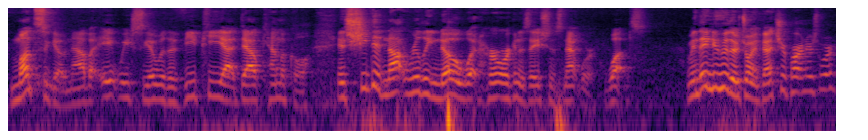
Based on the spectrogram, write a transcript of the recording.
months ago now, about eight weeks ago, with a VP at Dow Chemical, and she did not really know what her organization's network was. I mean, they knew who their joint venture partners were,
